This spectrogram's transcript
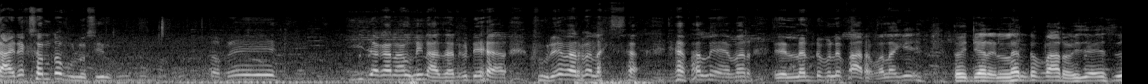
ডাইৰেকশ্যনটো ভুল আছিল। তাতে কি জেগা নালনি নাজানো দে আৰু। ঘূৰে মাৰিব লাগিছা। এফালে এবাৰ ৰেল লাইনটো বোলে পাৰ হ'ব লাগে। তো এতিয়া ৰেল লাইনটো পাৰ হৈ যাই আছো।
